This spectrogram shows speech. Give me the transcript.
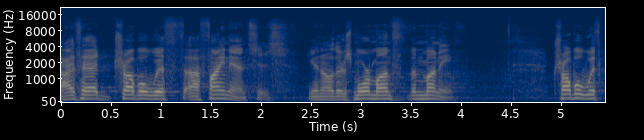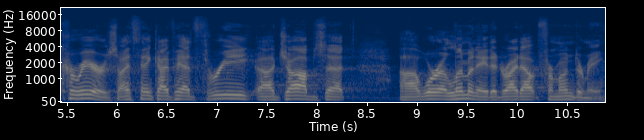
I've had trouble with uh, finances. You know, there's more month than money. Trouble with careers. I think I've had three uh, jobs that uh, were eliminated right out from under me.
